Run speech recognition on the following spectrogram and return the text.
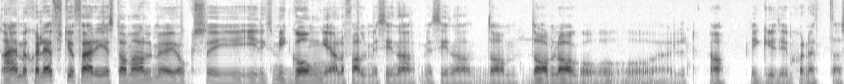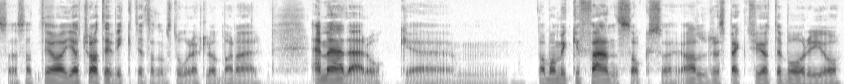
nej men Skellefteå, Färjestad och Malmö är ju också i, i, liksom igång i alla fall med sina, med sina dam, damlag och, och, och ja, ligger ju i division 1. Alltså. Så att jag, jag tror att det är viktigt att de stora klubbarna är, är med där och eh, de har mycket fans också. All respekt för Göteborg och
